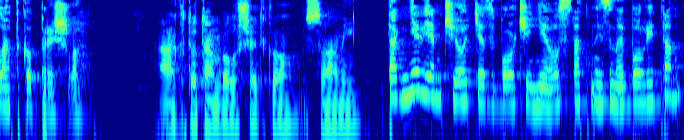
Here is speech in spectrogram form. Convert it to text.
hladko prešlo. A kto tam bol všetko s vami? Tak neviem, či otec bol, či nie. Ostatní sme boli tam,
